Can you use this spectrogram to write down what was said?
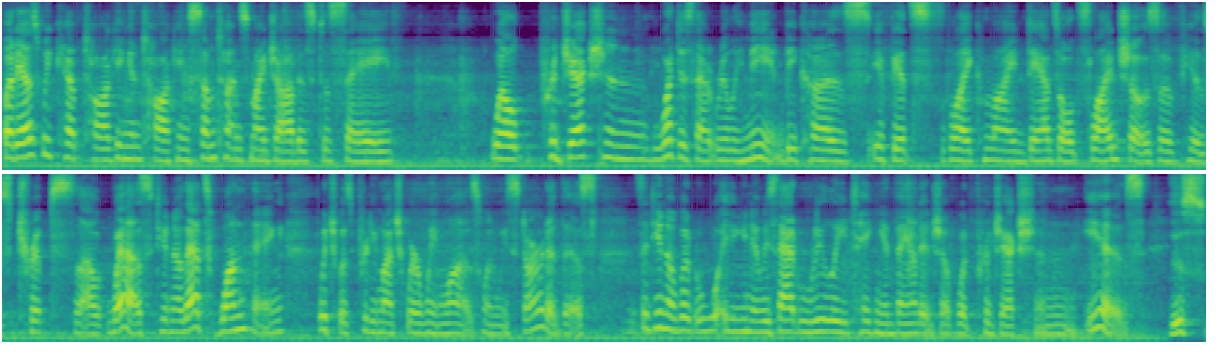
But as we kept talking and talking, sometimes my job is to say, well, projection, what does that really mean? Because if it's like my dad's old slideshows of his trips out west, you know, that's one thing, which was pretty much where Wing was when we started this. I said, you know, but you know, is that really taking advantage of what projection is? This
